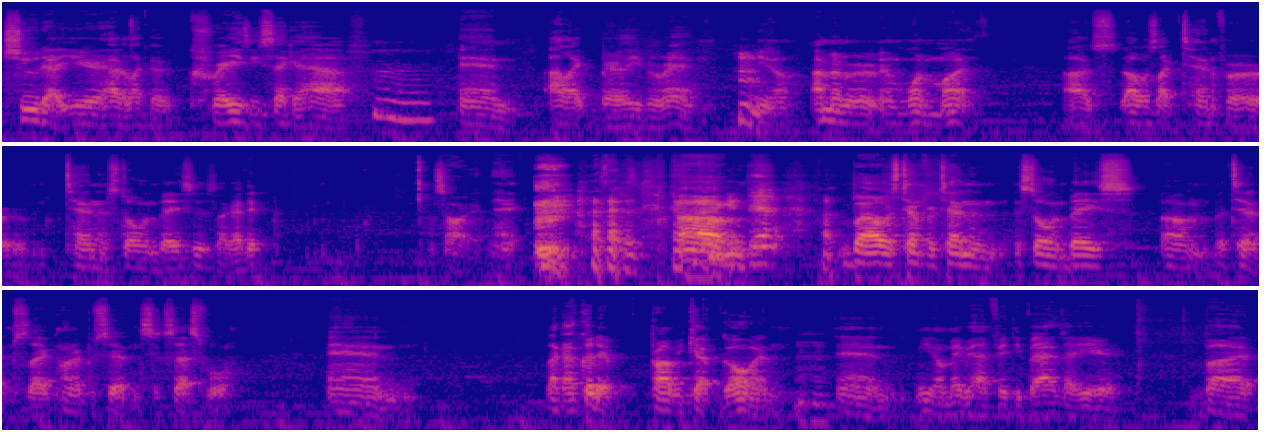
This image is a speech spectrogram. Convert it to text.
Choo that year had like a crazy second half, and I like barely even ran. You know, I remember in one month, I was I was like ten for ten in stolen bases. Like I did. Sorry. um, yeah. but I was 10 for 10 in, in stolen base um, attempts, like 100% successful. And like I could have probably kept going and, you know, maybe had 50 bags that year. But,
